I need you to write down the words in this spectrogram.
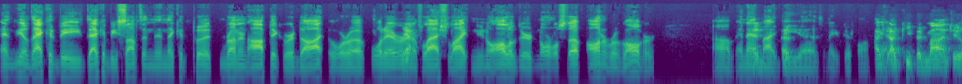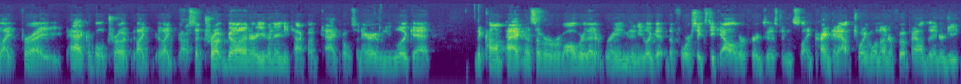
and you know that could be that could be something. Then they could put run an optic or a dot or a whatever yeah. and a flashlight and you know all of their normal stuff on a revolver. Um, and that and, might uh, be uh, maybe good for them. Yeah. I, I keep in mind too, like for a packable truck, like like I said, truck gun or even any type of tactical scenario. When you look at the compactness of a revolver that it brings, and you look at the 460 caliber for existence, like cranking out 2,100 foot pounds of energy.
